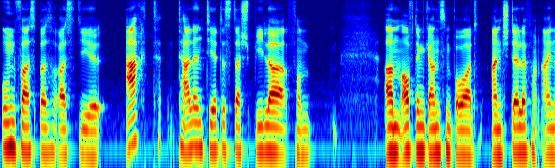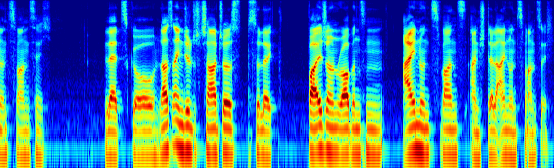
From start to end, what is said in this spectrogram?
Unfassbarer Stil. Acht talentiertester Spieler vom, ähm, auf dem ganzen Board anstelle von 21. Let's go. Los Angeles Chargers select Bijan Robinson 21 anstelle 21.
